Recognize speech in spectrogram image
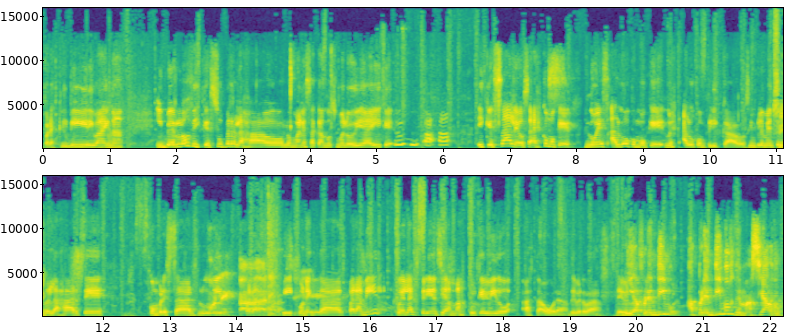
para escribir y vaina? Y verlos, que súper relajados, los manes sacando su melodía ahí, que... uh, ah, ah, y que sale, o sea, es como que no es algo como que, no es algo complicado, simplemente Sí. es relajarte, conversar, fluir, Conectar, para, sí, sí. conectar. Para mí fue la experiencia más cool que he vivido hasta ahora, de verdad. De Y verdad, aprendimos, súper cool. aprendimos demasiado,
